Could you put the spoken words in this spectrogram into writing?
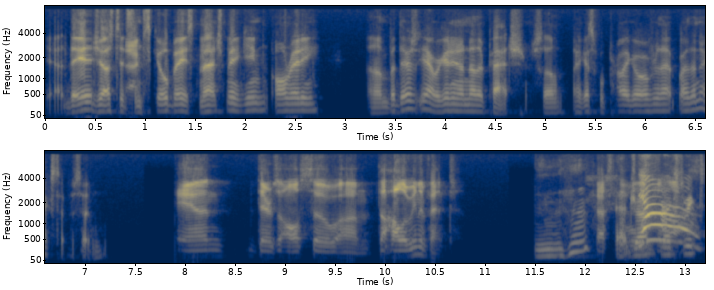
Yeah, they adjusted some skill-based matchmaking already. Um, but there's yeah, we're getting another patch. So I guess we'll probably go over that by the next episode. And there's also um, the Halloween event. Mm-hmm. Festival. That drops Yeah. next week.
